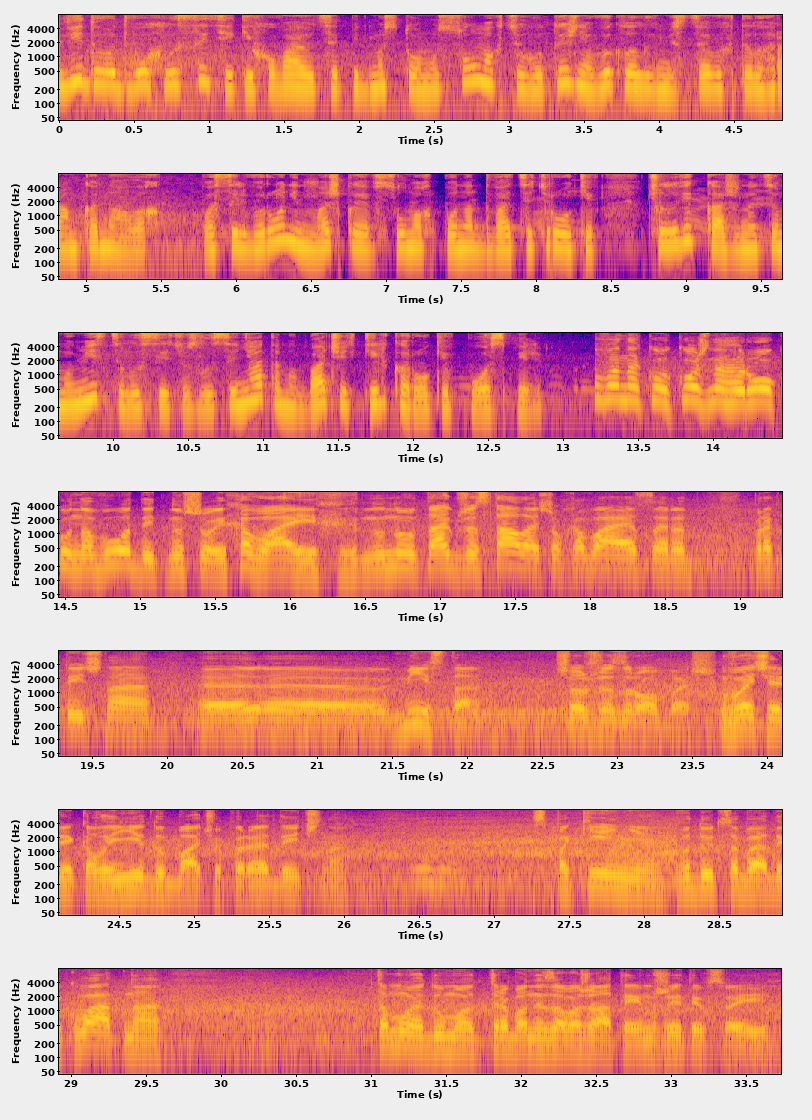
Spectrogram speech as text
Відео двох лисиць, які ховаються під мостом у Сумах, цього тижня виклали в місцевих телеграм-каналах. Василь Воронін мешкає в Сумах понад 20 років. Чоловік каже, на цьому місці лисицю з лисенятами бачить кілька років поспіль. Ну, Вона ко- кожного року наводить, ну що, і ховає їх. Ну, ну так вже стало, що ховає серед практично е, е, міста. Що вже зробиш? Ввечері, коли їду, бачу періодично. Спокійні, ведуть себе адекватно. Тому я думаю, треба не заважати їм жити в, своїй,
